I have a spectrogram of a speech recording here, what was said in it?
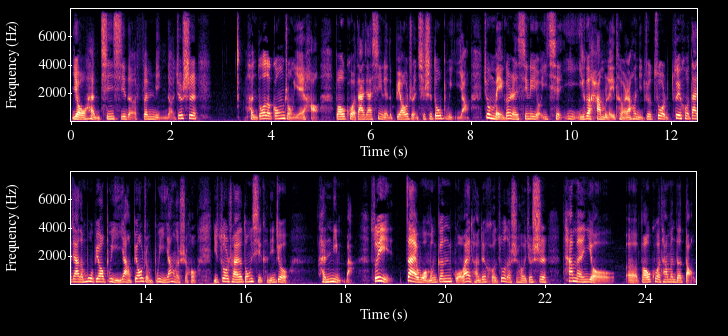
有很清晰的分明的，就是。很多的工种也好，包括大家心里的标准，其实都不一样。就每个人心里有一千一一个哈姆雷特，然后你就做，最后大家的目标不一样，标准不一样的时候，你做出来的东西肯定就很拧巴。所以在我们跟国外团队合作的时候，就是他们有。呃，包括他们的导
